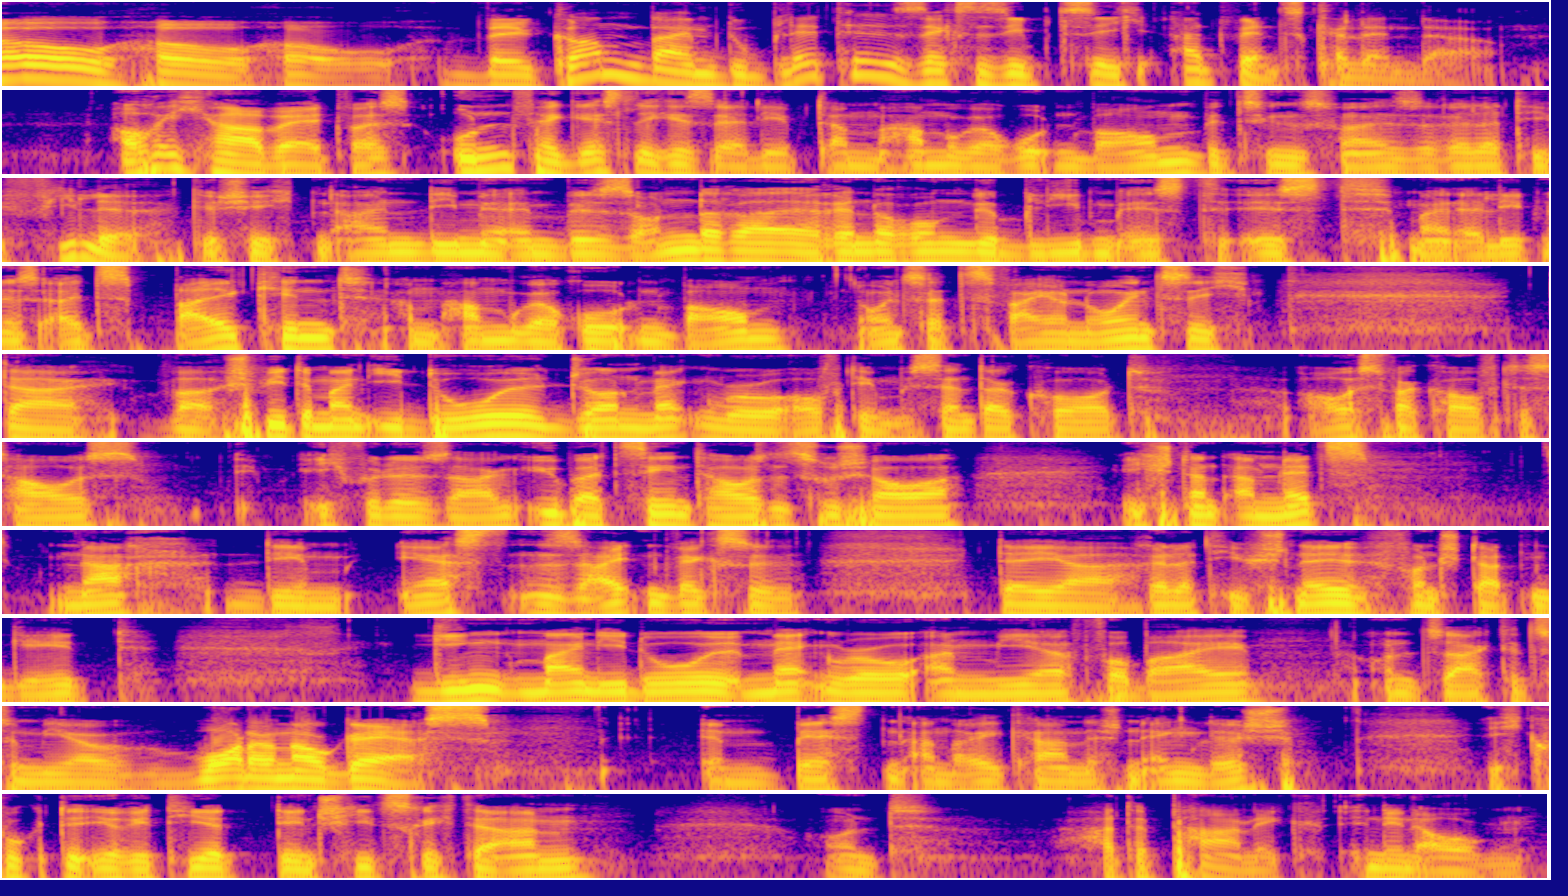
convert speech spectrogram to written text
Ho, ho, ho. Willkommen beim Doublette 76 Adventskalender. Auch ich habe etwas Unvergessliches erlebt am Hamburger Roten Baum, beziehungsweise relativ viele Geschichten. Eine, die mir in besonderer Erinnerung geblieben ist, ist mein Erlebnis als Ballkind am Hamburger Roten Baum 1992. Da war, spielte mein Idol John McEnroe auf dem Center Court, ausverkauftes Haus. Ich würde sagen, über 10.000 Zuschauer. Ich stand am Netz nach dem ersten Seitenwechsel, der ja relativ schnell vonstatten geht, ging mein Idol McEnroe an mir vorbei und sagte zu mir, Water no gas, im besten amerikanischen Englisch. Ich guckte irritiert den Schiedsrichter an und hatte Panik in den Augen.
